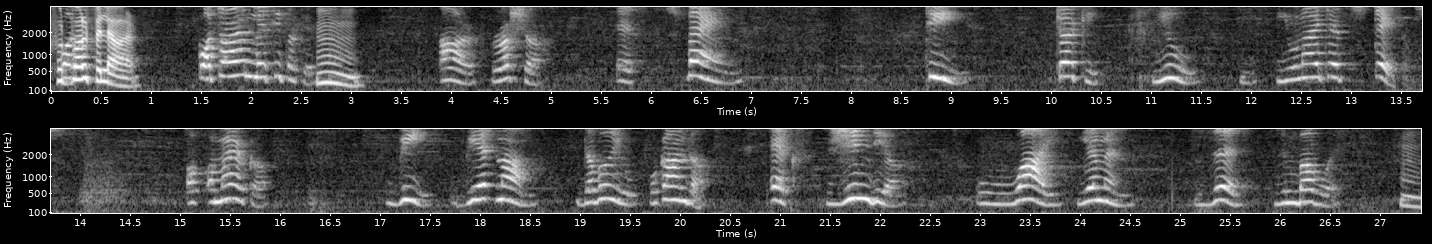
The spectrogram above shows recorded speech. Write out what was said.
ফুটবল প্লেয়ার কটারে মেসি থাকে হুম আর Russia S Spain T Turkey U United States of America V Vietnam W ওকান্ডা X India Y Yemen Z Zimbabwe hmm,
